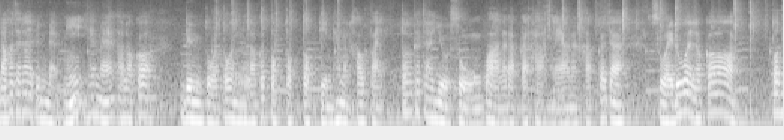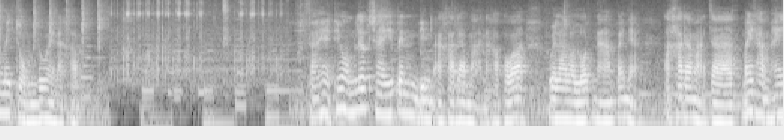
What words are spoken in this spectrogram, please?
เราก็จะได้เป็นแบบนี้ใช่ไหมแล้วเราก็ดึงตัวต้นแล้วก็ตกตกตกดินให้มันเข้าไป ต้นก็จะอยู่สูงกว่าระดับกระถางแล้วนะครับ ก็จะสวยด้วยแล้วก็ต้นไม่จมด้วยนะครับ สาเหตุที่ผมเลือกใช้เป็นดินอะคาดามะนะครับเพราะว่าเวลาเราลดน้ำไปเนี่ยอะคาดามะจะไม่ทำให้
